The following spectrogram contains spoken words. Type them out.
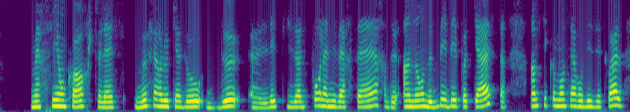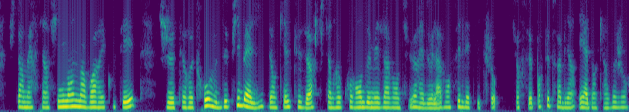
Merci encore, je te laisse me faire le cadeau de euh, l'épisode pour l'anniversaire de un an de bébé podcast, un petit commentaire ou des étoiles. Je te remercie infiniment de m'avoir écouté. Je te retrouve depuis Bali dans quelques heures. Je te tiendrai au courant de mes aventures et de l'avancée de la petite Flow. Sur ce, porte-toi bien et à dans 15 jours.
